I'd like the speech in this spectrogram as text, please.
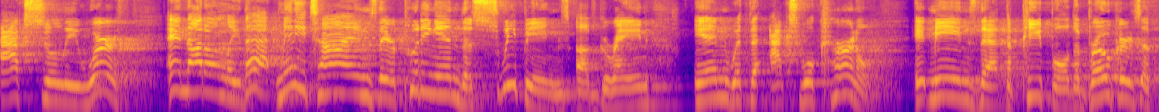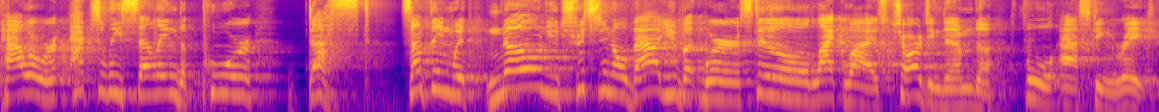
actually worth. And not only that, many times they're putting in the sweepings of grain in with the actual kernel. It means that the people, the brokers of power, were actually selling the poor dust, something with no nutritional value, but were still likewise charging them the full asking rate.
